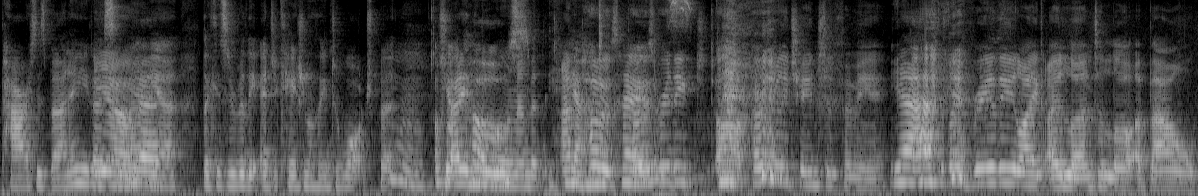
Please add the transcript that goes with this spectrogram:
Paris is burning. You guys see Yeah. that? Yeah. Yeah. Like it's a really educational thing to watch, but Also I didn't think people Pose. remember. th- and yeah, Pose, Pose Pose. really, uh, Pose really changed it for me. Yeah. Because I really like I learned a lot about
